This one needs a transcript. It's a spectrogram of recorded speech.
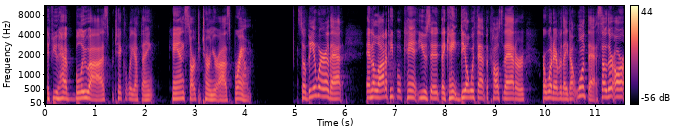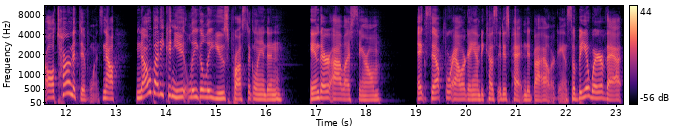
if you have blue eyes, particularly, I think, can start to turn your eyes brown. So be aware of that. And a lot of people can't use it. They can't deal with that because of that or or whatever. They don't want that. So there are alternative ones. Now, nobody can u- legally use prostaglandin in their eyelash serum except for Allergan because it is patented by Allergan. So be aware of that.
